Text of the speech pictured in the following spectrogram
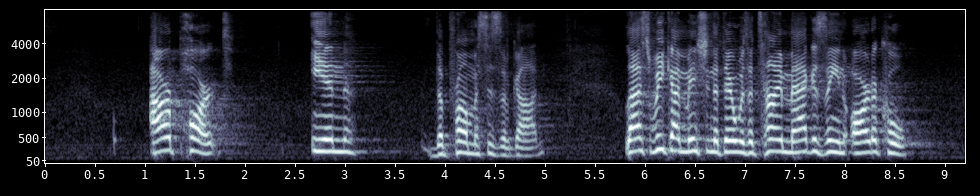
Our part in the promises of God. Last week, I mentioned that there was a Time magazine article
